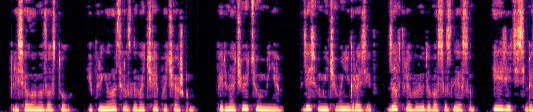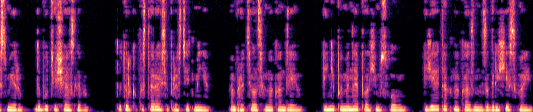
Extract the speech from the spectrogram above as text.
— присела она за стол и принялась разливать чай по чашкам. «Переночуете у меня. Здесь вам ничего не грозит. Завтра я выведу вас из леса. И идите себе с миром. Да будьте счастливы. Ты только постарайся простить меня», — обратилась она к Андрею. «И не поминай плохим словом. Я и так наказана за грехи свои».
